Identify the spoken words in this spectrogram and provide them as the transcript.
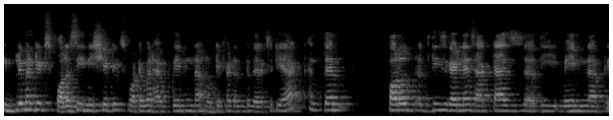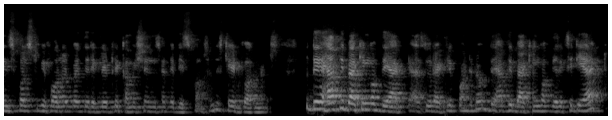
implement its policy initiatives, whatever have been uh, notified under the Electricity Act, and then follow these guidelines act as uh, the main uh, principles to be followed by the regulatory commissions and the discoms and the state governments. So they have the backing of the act, as you rightly pointed out. They have the backing of the Electricity Act.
